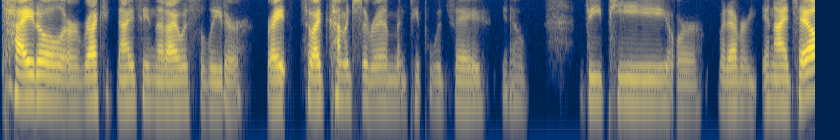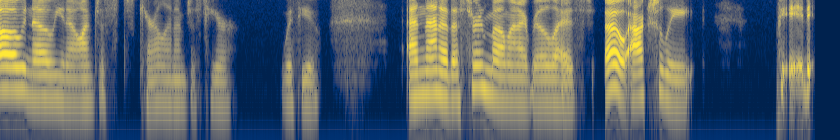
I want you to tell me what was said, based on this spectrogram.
title or recognizing that I was the leader, right? So I'd come into the room and people would say, you know, VP or whatever. And I'd say, oh, no, you know, I'm just Carolyn, I'm just here with you. And then at a certain moment, I realized, oh, actually, it,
